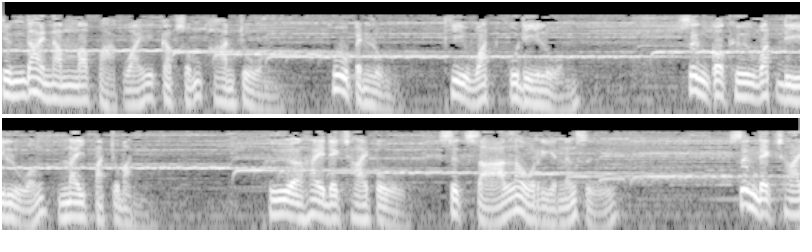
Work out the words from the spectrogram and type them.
จึงได้นำมาฝากไว้กับสมภารจวง ผู้เป็นลุงที่วัดกุดีหลวง ซึ่งก็คือวัดดีหลวงในปัจจุบัน เพื่อให้เด็กชายปู่ศึกษาเล่าเรียนหนังสือ ซึ่งเด็กชาย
